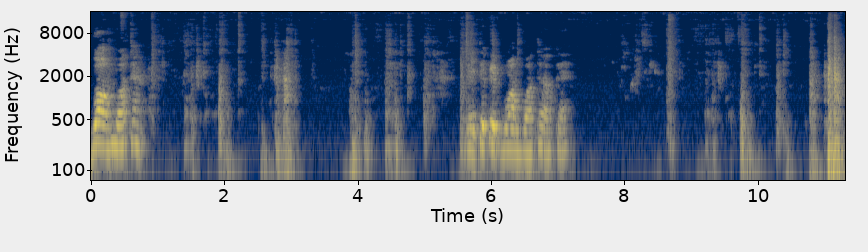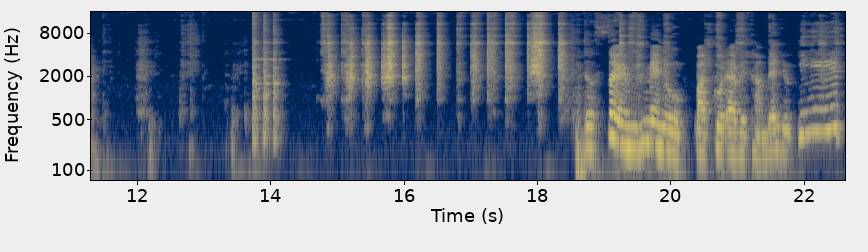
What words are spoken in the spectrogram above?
Warm water. Little bit warm water, okay? The same menu but good every time. Then you eat.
